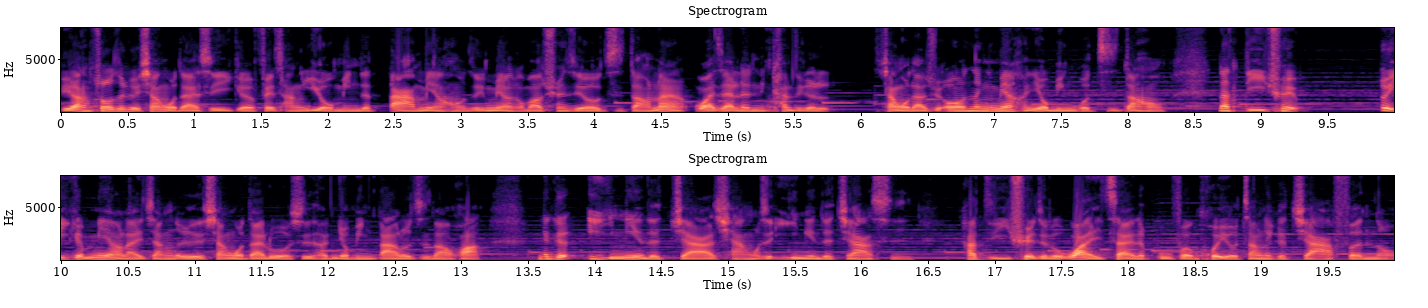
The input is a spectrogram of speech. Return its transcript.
比方说，这个香火袋是一个非常有名的大庙哈，这个庙搞不好全世界都知道。那外在人你看这个香火袋，觉得哦，那个庙很有名，我知道。那的确。对一个庙来讲，那个香火袋如果是很有名，大家都知道的话，那个意念的加强或是意念的加持，它的确这个外在的部分会有这样的一个加分哦。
